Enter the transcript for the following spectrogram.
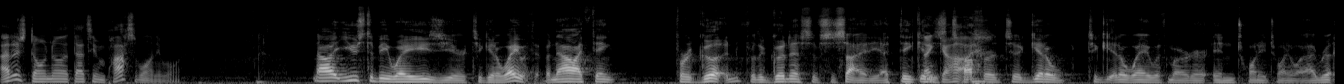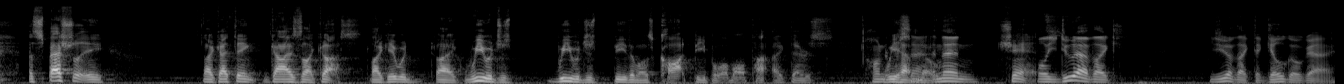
I just don't know that that's even possible anymore. Now it used to be way easier to get away with it, but now I think for good, for the goodness of society, I think it Thank is God. tougher to get a, to get away with murder in 2021. I re- especially like I think guys like us, like it would like we would just we would just be the most caught people of all time. Like there's Hundred we have percent. no and then, chance. well, you do have like, you do have like the Gilgo guy,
